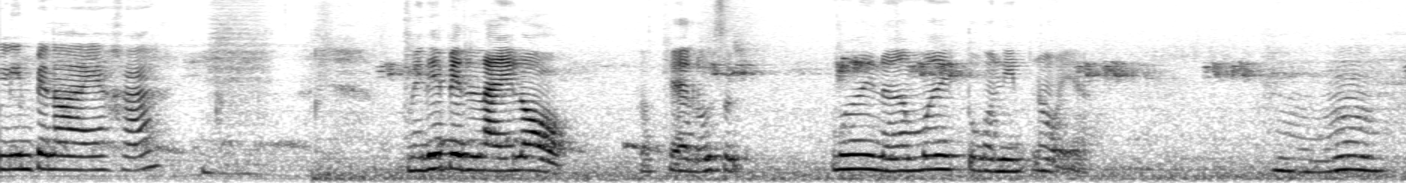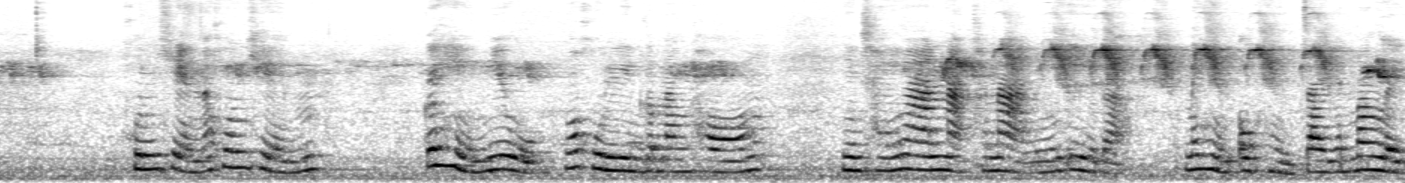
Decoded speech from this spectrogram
คุณลินเป็นอะไรอะคะ ไม่ได้เป็นไรหรอก ก็แค่รู้สึกเมื่อยเนื้อเมื่อยตัวนิดหน่อยอะหืม คุณเข็มนะคุณเข็ม ก็เห็นอยู่ว่าคุณลินกำลังท้อง ยังใช้งานหนักขนาดนี้อีกอะไม่เห็นอกเห็นใจกันบ้างเลย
